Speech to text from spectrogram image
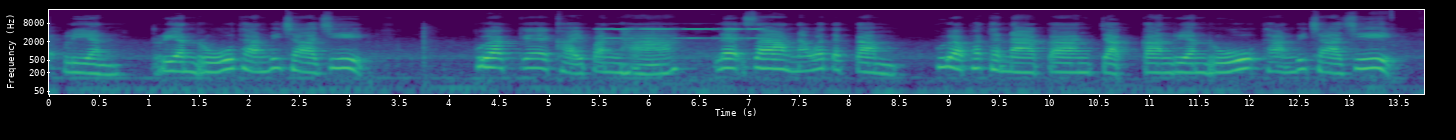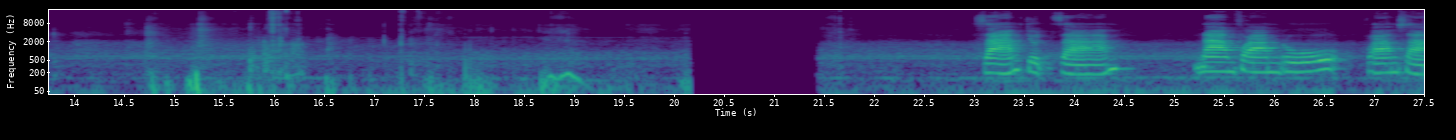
กเปลี่ยน เรียนรู้ทางวิชาชีพ เพื่อแก้ไขปัญหา และสร้างนวัตกรรม เพื่อพัฒนาการจากการเรียนรู้ทางวิชาชีพ 3.3 นามความรู้ ความสา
